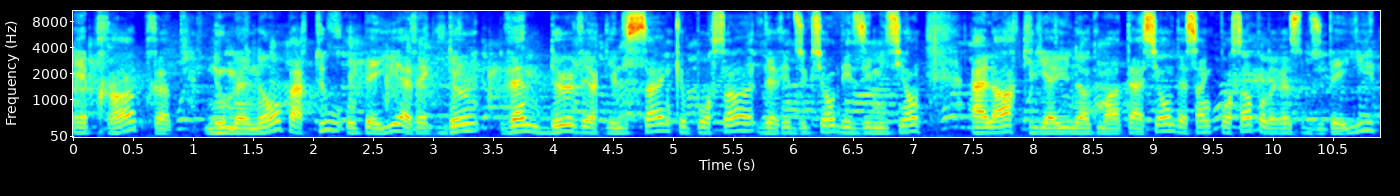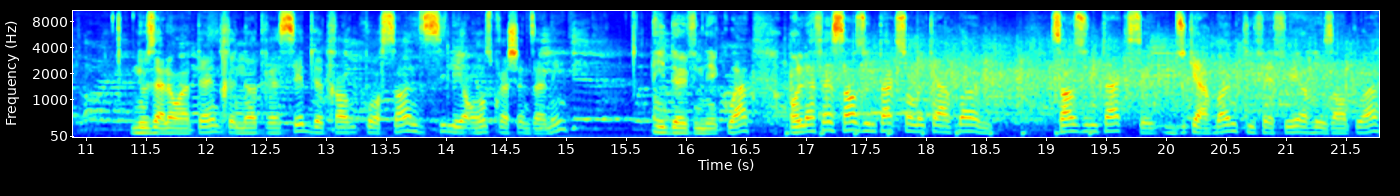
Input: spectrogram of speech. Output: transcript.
est propre. Nous menons partout au pays avec 22,5% de réduction des émissions, alors qu'il y a une augmentation de 5% pour le reste du pays. Nous allons atteindre notre cible de 30% d'ici les 11 prochaines années. Et devinez quoi? On l'a fait sans une taxe sur le carbone, sans une taxe du carbone qui fait fuir les emplois.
